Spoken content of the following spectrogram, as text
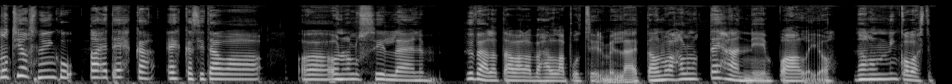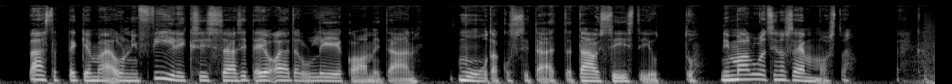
Mutta jos niinku, tai että ehkä, ehkä sitä vaan ö, on ollut silleen hyvällä tavalla vähän laput silmillä, että on vaan halunnut tehdä niin paljon. Että on halunnut niin kovasti päästä tekemään ja ollut niin fiiliksissä ja sitten ei ole ajatellut liikaa mitään muuta kuin sitä, että tämä olisi siisti juttu. Niin mä luulen, että siinä on semmoista ehkä.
